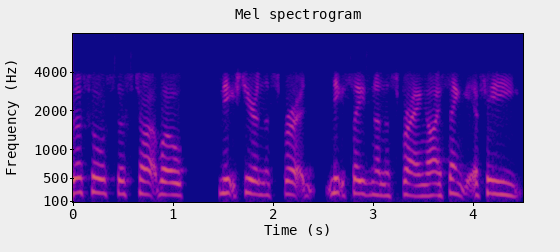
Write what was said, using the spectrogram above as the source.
this horse this time, well, next year in the spring, next season in the spring, I think if he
